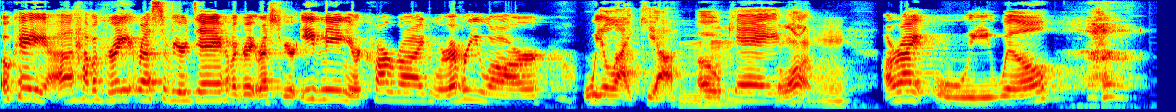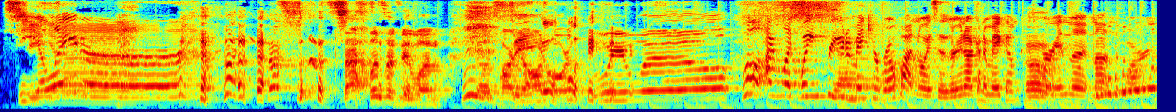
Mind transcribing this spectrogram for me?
Okay, uh, have a great rest of your day. Have a great rest of your evening, your car ride, wherever you are. We like ya. Mhm. Okay. a lot. Mm. All right, we will see, See you ya. later. That was a new one. That was hard See to you onboard. later. We will. Well, I'm like waiting for you to make your robot noises. Are you not going to make them because Oh. we're in the not in the barn?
